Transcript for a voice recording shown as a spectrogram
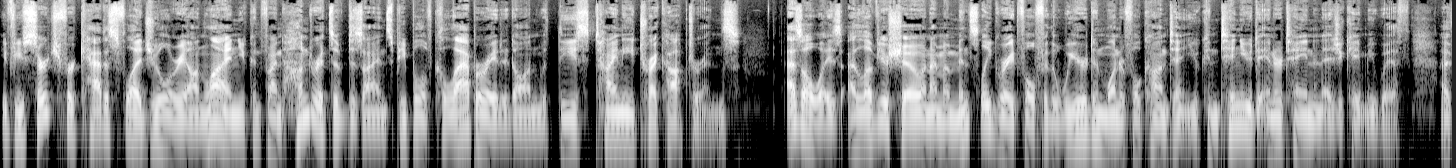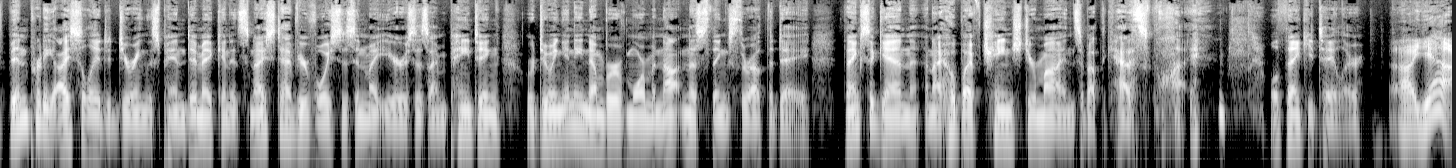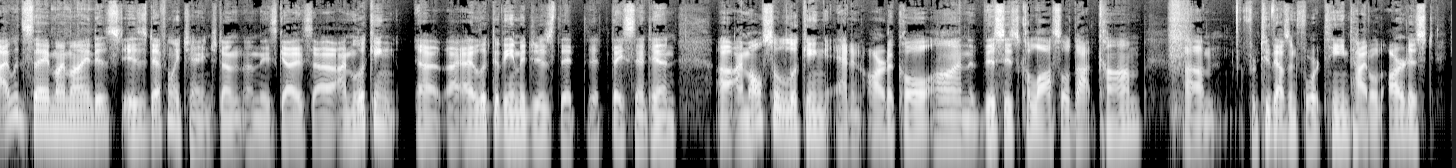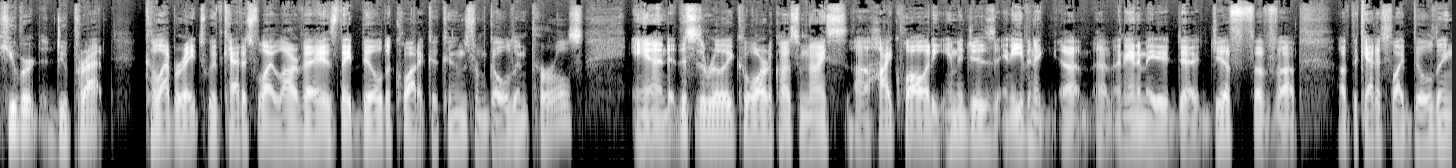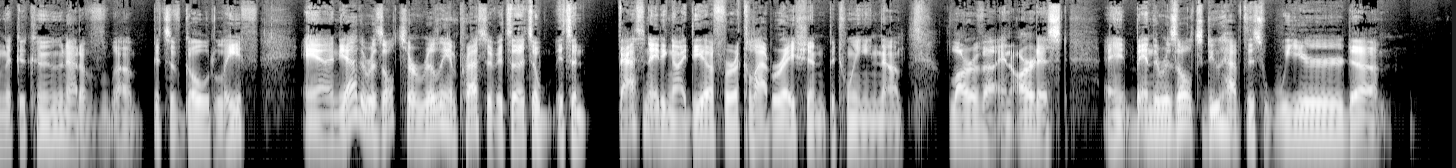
If you search for caddisfly jewelry online, you can find hundreds of designs people have collaborated on with these tiny trichopterans. As always, I love your show and I'm immensely grateful for the weird and wonderful content you continue to entertain and educate me with. I've been pretty isolated during this pandemic, and it's nice to have your voices in my ears as I'm painting or doing any number of more monotonous things throughout the day. Thanks again, and I hope I've changed your minds about the caddisfly. well, thank you, Taylor. Uh, yeah, I would say my mind is is definitely changed on, on these guys. Uh, I'm looking. Uh, I, I looked at the images that that they sent in. Uh, I'm also looking at an article on thisiscolossal.com um, from 2014 titled "Artist Hubert Duprat collaborates with caddisfly larvae as they build aquatic cocoons from golden pearls." And this is a really cool article. Has some nice, uh, high quality images and even a, uh, uh, an animated uh, GIF of uh, of the caddisfly building the cocoon out of uh, bits of gold leaf. And yeah, the results are really impressive. It's a it's a it's a fascinating idea for a collaboration between um, larva and artist, and, and the results do have this weird.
